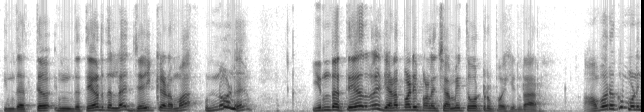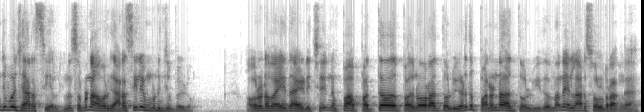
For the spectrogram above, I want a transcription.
இந்த தே- இந்த தேர்தலில் ஜெயிக்கணுமா? இன்னொன்று இந்த தேர்தலில் எடப்பாடி பழனிசாமி தோற்று போகின்றார். அவருக்கும் முடிஞ்சு போச்சு அரசியல். இன்னும் சொல்லப்போனால் அவருக்கு அரசியலே முடிஞ்சு போயிடும். அவரோட வயதாயிடுச்சு. இப்போ பத்தாவது பதினோராவது தோல்வி எடுத்து பன்னெண்டாவது தோல்வி. இதை தானே எல்லாரும் சொல்கிறாங்க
